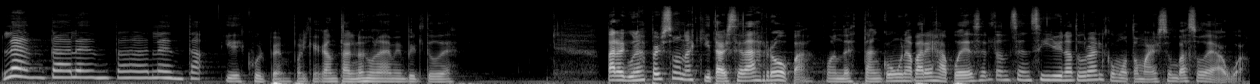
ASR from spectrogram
lenta, lenta, lenta. Y disculpen, porque cantar no es una de mis virtudes. Para algunas personas, quitarse la ropa cuando están con una pareja puede ser tan sencillo y natural como tomarse un vaso de agua.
